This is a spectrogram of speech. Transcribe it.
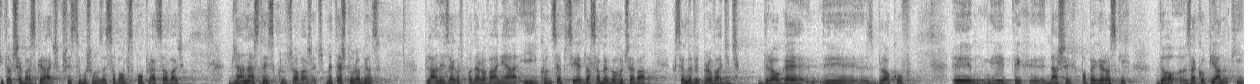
i to trzeba zgrać. Wszyscy muszą ze sobą współpracować. Dla nas to jest kluczowa rzecz. My też tu robiąc plany zagospodarowania i koncepcje dla samego Choczewa chcemy wyprowadzić drogę y, z bloków y, y, tych naszych popegerowskich do Zakopianki,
